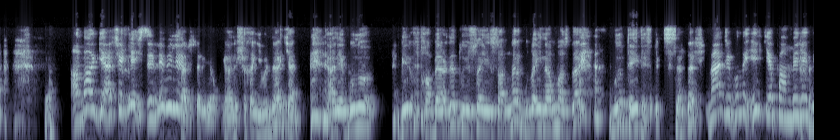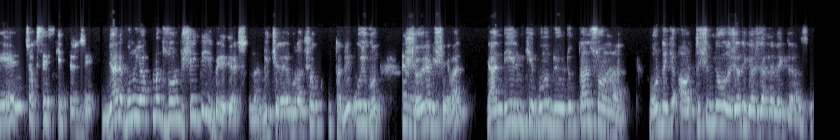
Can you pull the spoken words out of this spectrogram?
Ama gerçekleştirilebilir. Tabii yok. Yani şaka gibi derken yani bunu bir haberde duysa insanlar buna inanmazlar. Bunu teyit etmek isterler. Bence bunu ilk yapan belediye çok ses getirecek. Yani bunu yapmak zor bir şey değil belediye açısından. Bütçeleri buna çok tabii uygun. Evet. Şöyle bir şey var. Yani diyelim ki bunu duyurduktan sonra oradaki artışın ne olacağını gözlemlemek lazım.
